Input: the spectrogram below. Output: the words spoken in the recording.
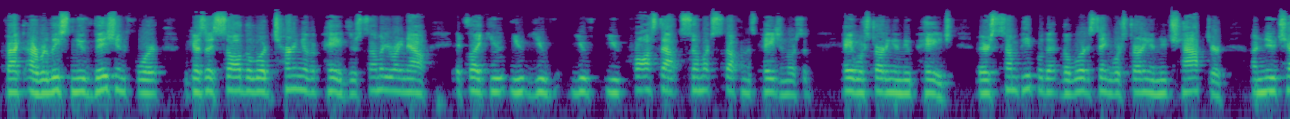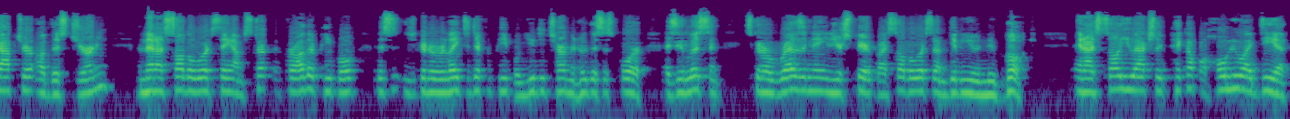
In fact, I released new vision for it because I saw the Lord turning of a page. There's somebody right now. It's like you, you, you, you, you crossed out so much stuff on this page and Lord said, Hey, we're starting a new page. There's some people that the Lord is saying we're starting a new chapter, a new chapter of this journey. And then I saw the Lord saying, I'm starting for other people. This is, you're going to relate to different people. You determine who this is for. As you listen, it's going to resonate in your spirit. But I saw the Lord say, I'm giving you a new book. And I saw you actually pick up a whole new idea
